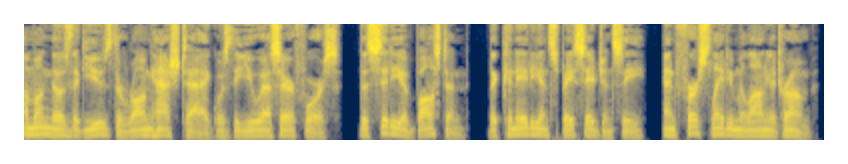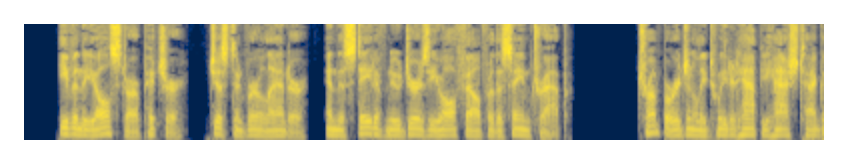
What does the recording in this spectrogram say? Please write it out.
Among those that used the wrong hashtag was the U.S. Air Force, the City of Boston, the Canadian Space Agency, and First Lady Melania Trump. Even the All-Star pitcher, Justin Verlander, and the state of New Jersey all fell for the same trap. Trump originally tweeted happy hashtag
